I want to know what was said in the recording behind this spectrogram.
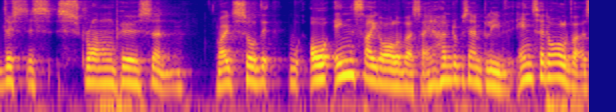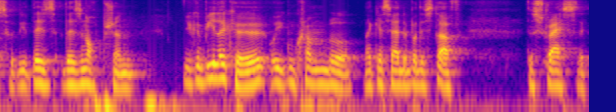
just this strong person, right? So that all inside all of us, I 100% believe that inside all of us, there's there's an option you can be like her, or you can crumble. Like I said about this stuff, the stress, the,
